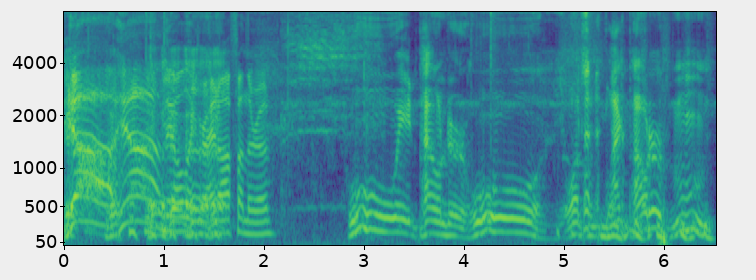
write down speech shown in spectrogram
yeah, yeah, and they all like ride off on their own. Ooh, eight pounder. Ooh, you want some black powder? Mm.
